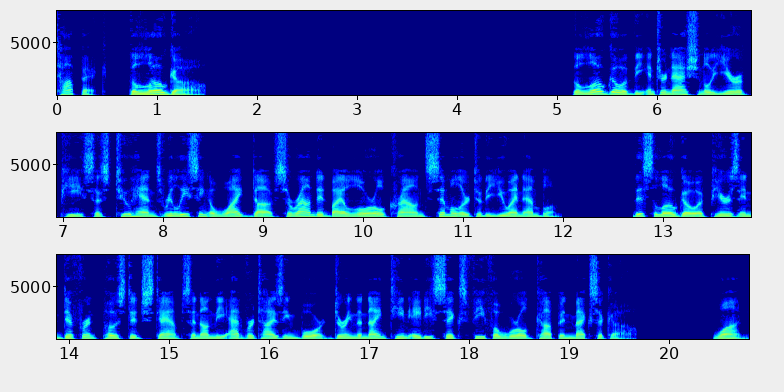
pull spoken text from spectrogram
The logo The logo of the International Year of Peace is two hands releasing a white dove surrounded by a laurel crown similar to the UN emblem. This logo appears in different postage stamps and on the advertising board during the 1986 FIFA World Cup in Mexico. 1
